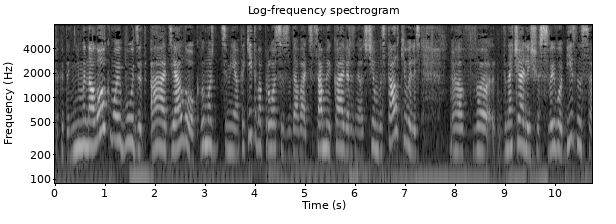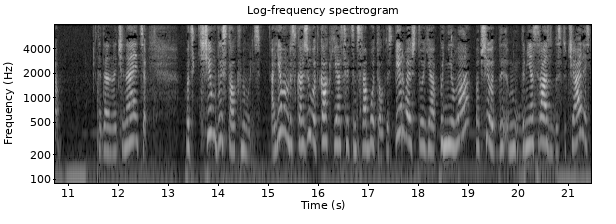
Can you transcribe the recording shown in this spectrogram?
как это, не монолог мой будет, а диалог. Вы можете мне какие-то вопросы задавать, самые каверзные, вот с чем вы сталкивались э, в, в начале еще своего бизнеса, когда начинаете, вот с чем вы столкнулись. А я вам расскажу, вот как я с этим сработала. То есть первое, что я поняла, вообще вот до, до меня сразу достучались,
